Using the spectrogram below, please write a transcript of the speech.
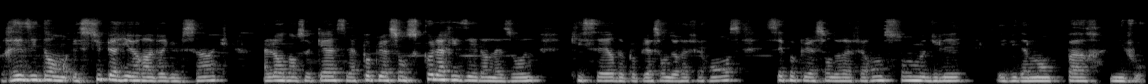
résidents est supérieur à 1,5, alors dans ce cas, c'est la population scolarisée dans la zone qui sert de population de référence. Ces populations de référence sont modulées évidemment par niveau.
